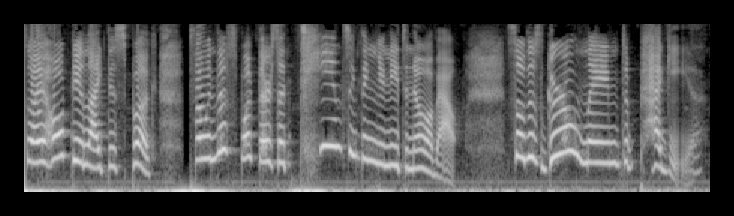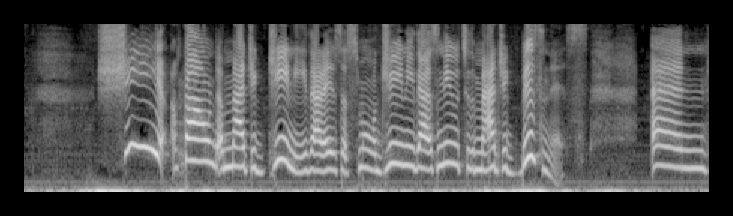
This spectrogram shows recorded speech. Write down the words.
So I hope you like this book. So in this book, there's a teensy thing you need to know about. So this girl named Peggy, she found a magic genie that is a small genie that is new to the magic business. And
